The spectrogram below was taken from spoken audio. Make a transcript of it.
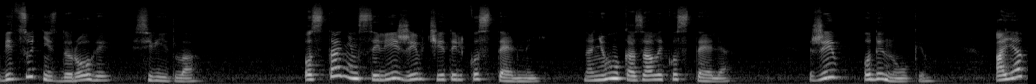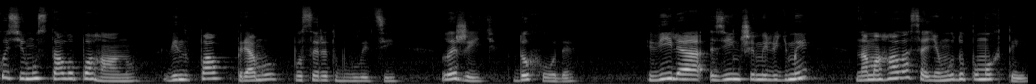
відсутність дороги, світла. Останнім в селі жив вчитель костельний, на нього казали костеля. Жив одиноким, а якось йому стало погано. Він впав прямо посеред вулиці, лежить, доходе. Віля з іншими людьми намагалася йому допомогти,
